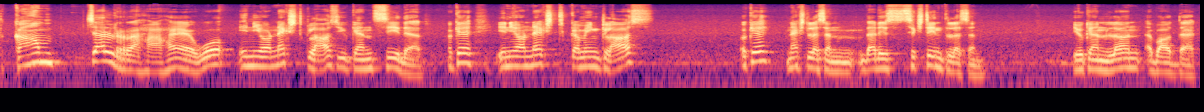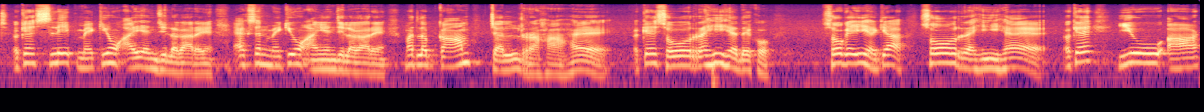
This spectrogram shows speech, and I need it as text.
तो काम चल रहा है। वो in your next class you can see that okay in your next coming class okay next lesson that is sixteenth lesson you can learn about that okay sleep में क्यों आई लगा रहे हैं? एक्शन में क्यों आई लगा रहे हैं? मतलब काम चल रहा है। ओके okay? सो रही है, देखो। सो गई है क्या? सो रही है। Okay you are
